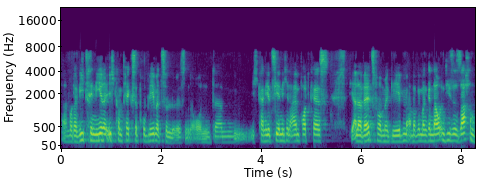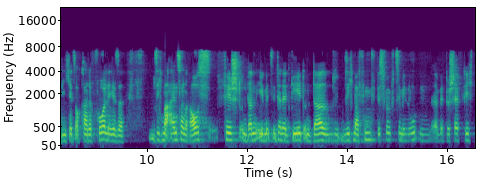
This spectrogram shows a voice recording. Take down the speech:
oder wie trainiere ich komplexe Probleme zu lösen. Und ähm, ich kann jetzt hier nicht in einem Podcast die Allerweltsformel geben, aber wenn man genau in diese Sachen, die ich jetzt auch gerade vorlese, sich mal einzeln rausfischt und dann eben ins Internet geht und da sich mal fünf bis 15 Minuten äh, mit beschäftigt,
